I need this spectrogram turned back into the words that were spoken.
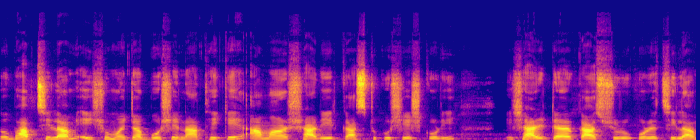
তো ভাবছিলাম এই সময়টা বসে না থেকে আমার শাড়ির কাজটুকু শেষ করি। এই শাড়িটার কাজ শুরু করেছিলাম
